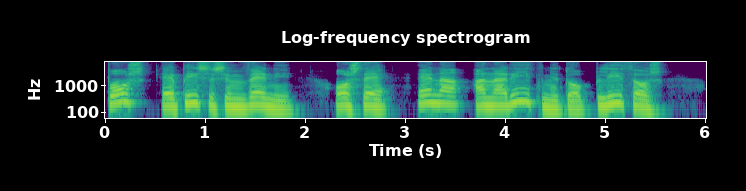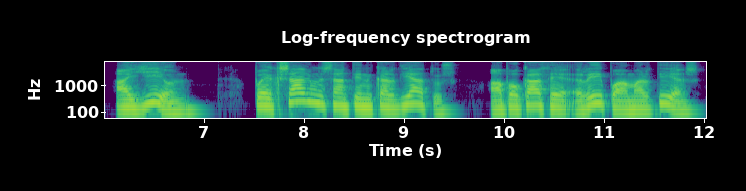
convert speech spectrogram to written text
πώς επίσης συμβαίνει ώστε ένα αναρρύθμιτο πλήθος Αγίων που εξάγνησαν την καρδιά τους από κάθε ρήπο αμαρτίας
